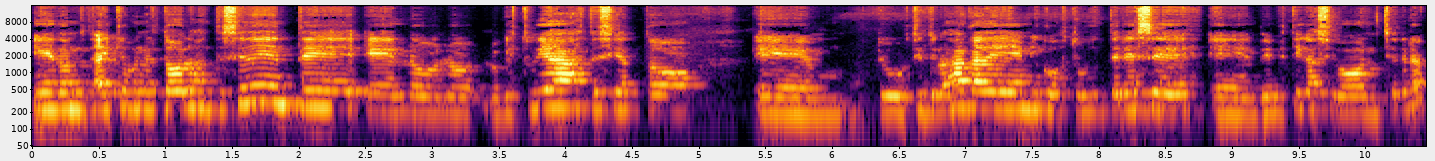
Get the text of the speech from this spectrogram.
eh, donde hay que poner todos los antecedentes, eh, lo, lo, que estudiaste, ¿cierto? Eh, tus títulos académicos, tus intereses de investigación, etc.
